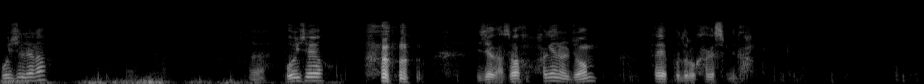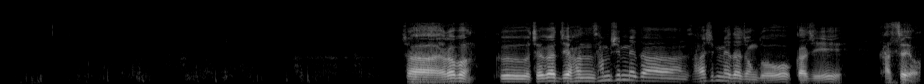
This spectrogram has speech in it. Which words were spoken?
보이실래나? 네, 보이세요? 이제 가서 확인을 좀 해 보도록 하겠습니다. 자, 여러분, 그 제가 이제 한 30m, 한 40m 정도까지 갔어요.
